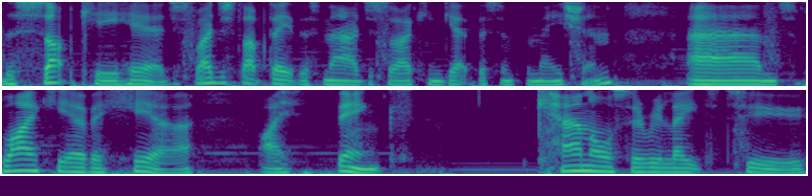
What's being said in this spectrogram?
the sup key here. Just if I just update this now, just so I can get this information. Um, supply key over here, I think can also relate to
